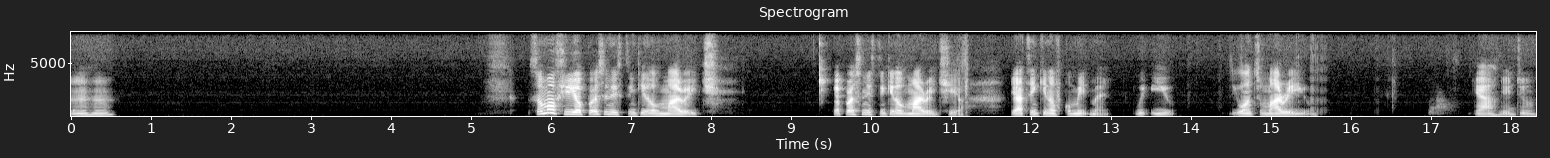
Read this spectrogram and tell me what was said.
mm-hmm some of you your person is thinking of marriage your person is thinking of marriage here. They are thinking of commitment with you. They want to marry you. Yeah, they do.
